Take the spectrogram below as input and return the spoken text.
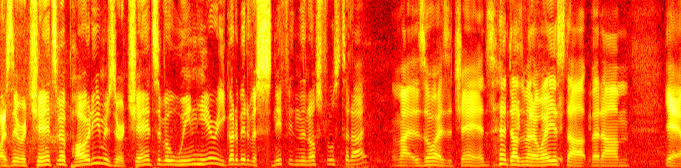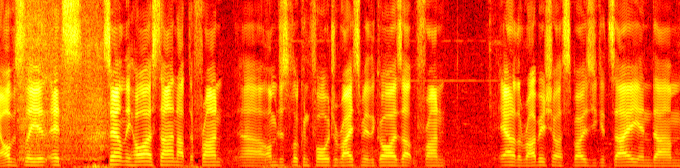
Oh, is there a chance of a podium? Is there a chance of a win here? You got a bit of a sniff in the nostrils today? Mate, there's always a chance. it doesn't matter where you start, but um, yeah, obviously it's certainly higher starting up the front. Uh, I'm just looking forward to racing with the guys up the front, out of the rubbish, I suppose you could say, and um,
